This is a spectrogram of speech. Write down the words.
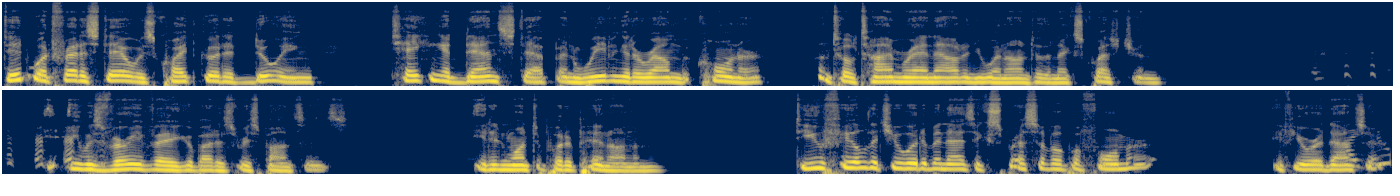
did what Fred Astaire was quite good at doing, taking a dance step and weaving it around the corner until time ran out and you went on to the next question. He- was very vague about his responses. He didn't want to put a pin on them. Do you feel that you would have been as expressive a performer if you were a dancer? I do,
